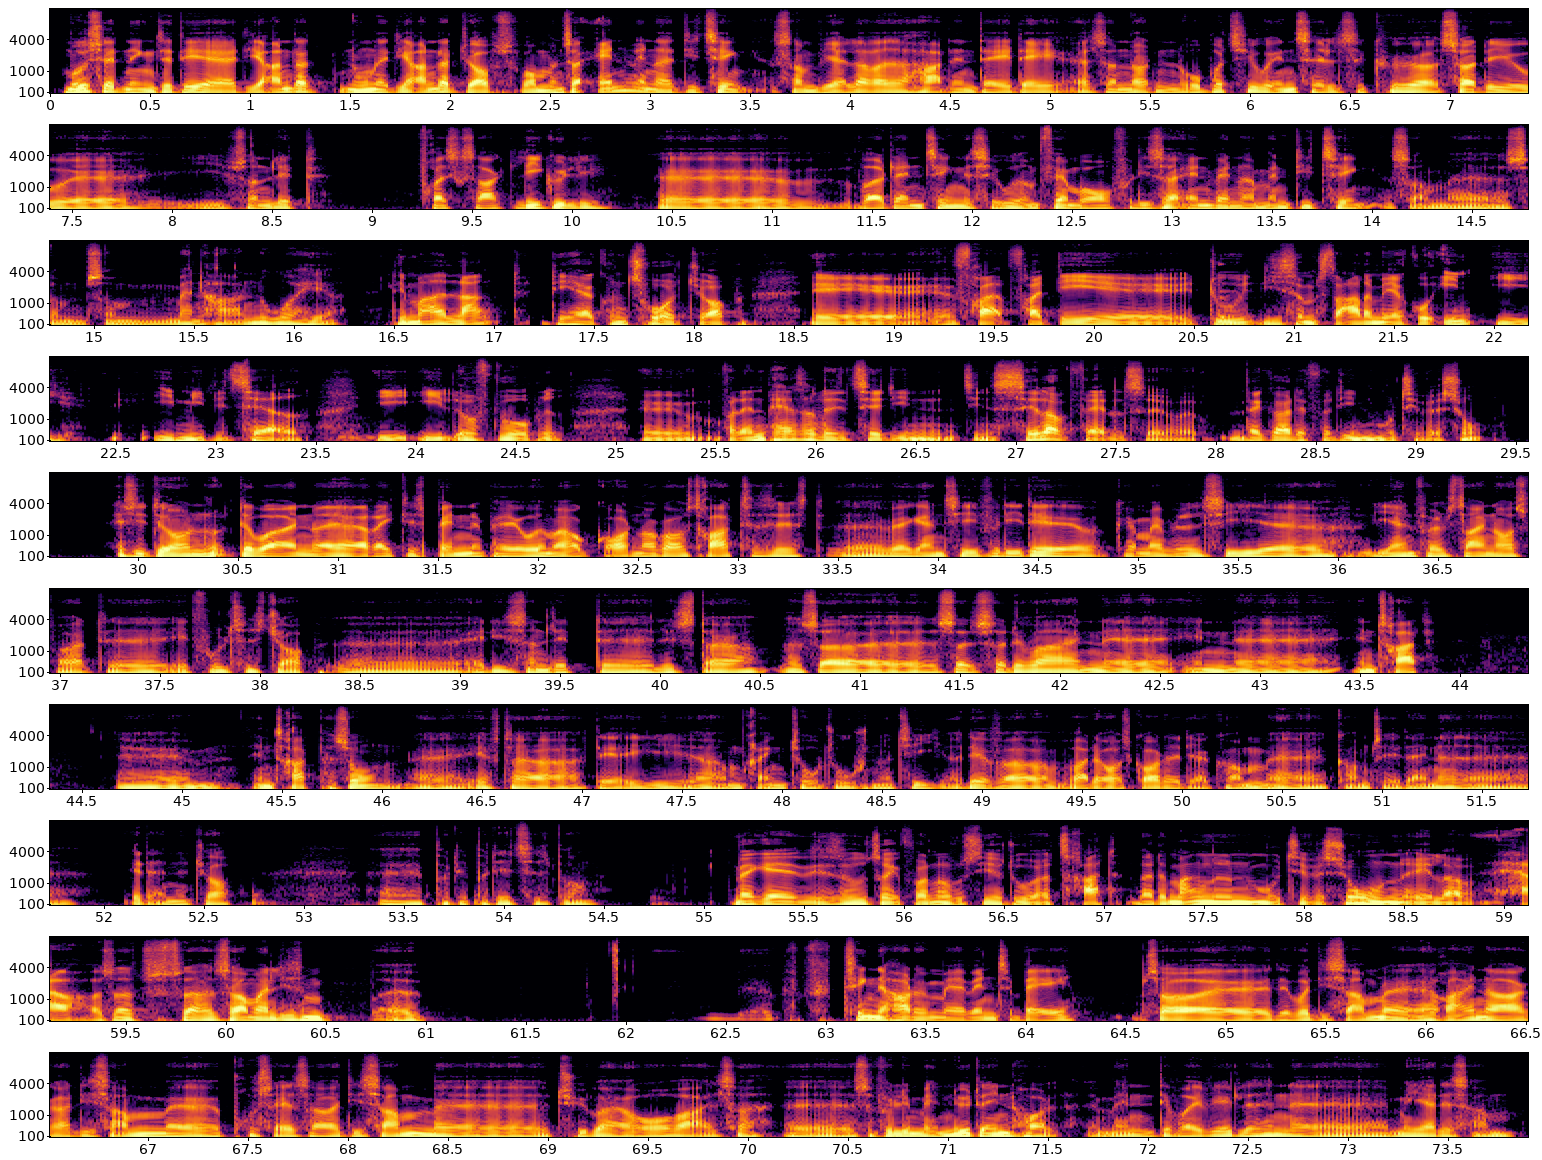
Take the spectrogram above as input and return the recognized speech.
Modsætningen til det er at de andre, nogle af de andre jobs, hvor man så anvender de ting, som vi allerede har den dag i dag. Altså når den operative indsættelse kører, så er det jo øh, i sådan lidt frisk sagt ligegyldigt, øh, hvordan tingene ser ud om fem år, fordi så anvender man de ting, som, øh, som, som man har nu og her. Det er meget langt, det her kontorjob, øh, fra, fra det, øh, du ligesom starter med at gå ind i, i militæret, i, i luftvåbnet. Øh, hvordan passer det til din, din selvopfattelse? Hvad gør det for din motivation? Altså, det var, det var en uh, rigtig spændende periode, men jeg var godt nok også ret til sidst, øh, vil jeg gerne sige, fordi det kan man vel sige øh, i anfølgelsestegn også var et, øh, et fuldtidsjob øh, af de sådan lidt, øh, lidt større. Så, øh, så, så det var en, øh, en, øh, en træt øh, en træt person øh, efter der i øh, omkring 2010, og derfor var det også godt, at jeg kom, øh, kom til et andet, øh, et andet job øh, på, det, på det tidspunkt. Hvad gav det så udtryk for, når du siger, at du er træt? Var det manglende motivation? Eller? Ja, og så, så, så er man ligesom... Øh, tingene har du med at vende tilbage. Så øh, det var de samme øh, regnearker, de samme øh, processer og de samme øh, typer af overvejelser. Øh, selvfølgelig med nyt indhold, men det var i virkeligheden øh, mere det samme.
